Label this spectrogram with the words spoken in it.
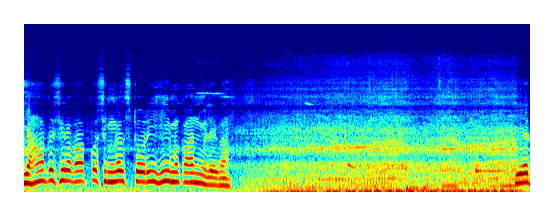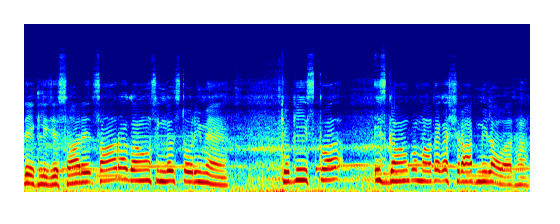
यहाँ पे सिर्फ़ आपको सिंगल स्टोरी ही मकान मिलेगा। ये देख लीजिए, सारे, सारा गाँव सिंगल स्टोरी में है। क्योंकि इसका, इस गाँव को माता का श्राप मिला हुआ था।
